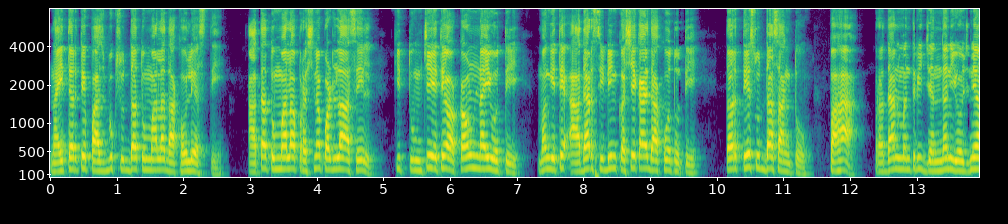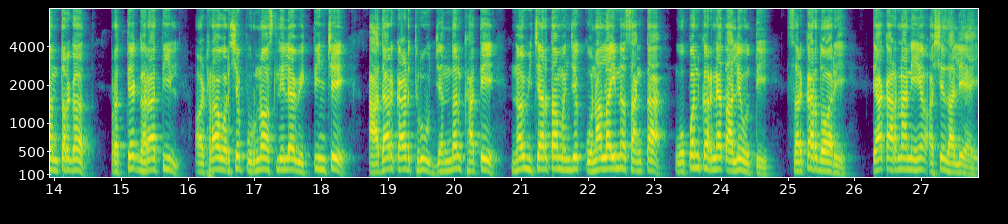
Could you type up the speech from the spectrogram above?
नाहीतर ते पासबुकसुद्धा तुम्हाला दाखवले असते. आता तुम्हाला प्रश्न पडला असेल की तुमचे येथे अकाउंट नाही होते मग येथे आधार सीडिंग कसे काय दाखवत होते? तर ते सुद्धा सांगतो. पहा प्रधानमंत्री जनधन योजनेअंतर्गत प्रत्येक घरातील अठरा वर्ष पूर्ण असलेल्या व्यक्तींचे आधार कार्ड थ्रू जनधन खाते न विचारता म्हणजे कोणालाही न सांगता ओपन करण्यात आले होते सरकारद्वारे. त्या कारणाने हे असे झाले आहे.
